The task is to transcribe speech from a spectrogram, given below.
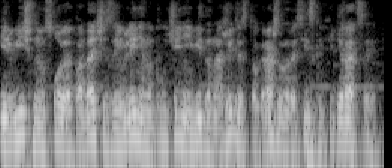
первичные условия подачи заявления на получение вида на жительство граждан Российской Федерации –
